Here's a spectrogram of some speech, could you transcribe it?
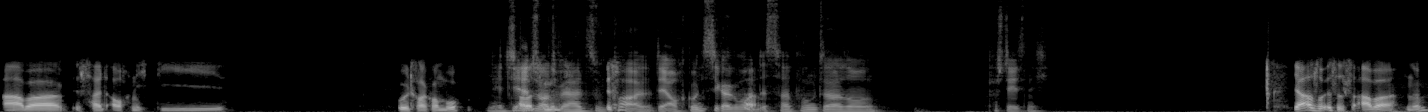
aber ist halt auch nicht die Ultra-Kombo. ne, zumindest- wäre halt super, der auch günstiger geworden Ja. ist, zwei Punkte, also verstehe es nicht. Ja, so ist es, aber, ne?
